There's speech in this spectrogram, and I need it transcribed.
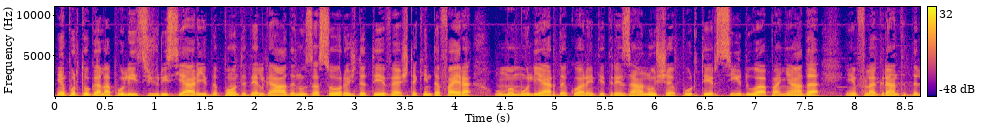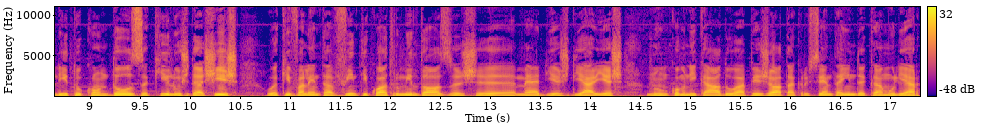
Em Portugal, a Polícia Judiciária de Ponte Delgada, nos Açores, deteve esta quinta-feira uma mulher de 43 anos por ter sido apanhada em flagrante delito com 12 quilos de AX, o equivalente a 24 mil doses uh, médias diárias. Num comunicado, a PJ acrescenta ainda que a mulher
